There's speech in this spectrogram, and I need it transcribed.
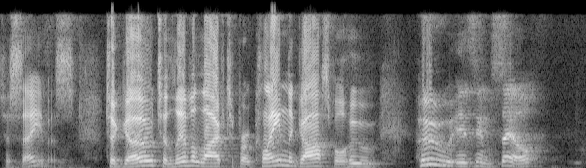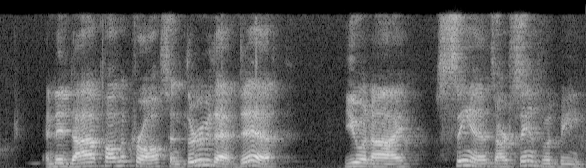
To save us. To go, to live a life, to proclaim the gospel, who who is himself, and then die upon the cross, and through that death, you and I, sins, our sins would be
